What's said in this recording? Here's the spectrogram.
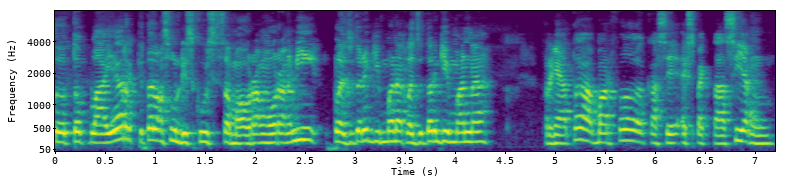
tutup layar, kita langsung diskusi sama orang-orang ini kelanjutannya gimana, kelanjutannya gimana. Ternyata Marvel kasih ekspektasi yang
